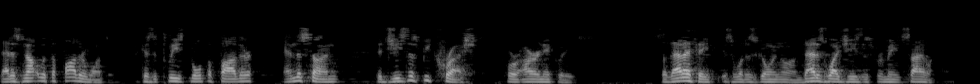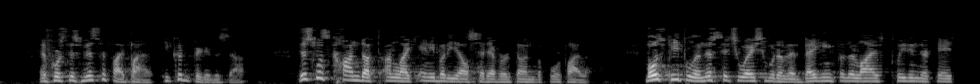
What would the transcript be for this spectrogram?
That is not what the Father wanted. Because it pleased both the Father and the Son that Jesus be crushed for our iniquities. So that, I think, is what is going on. That is why Jesus remained silent. And of course, this mystified Pilate. He couldn't figure this out. This was conduct unlike anybody else had ever done before Pilate. Most people in this situation would have been begging for their lives, pleading their case,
